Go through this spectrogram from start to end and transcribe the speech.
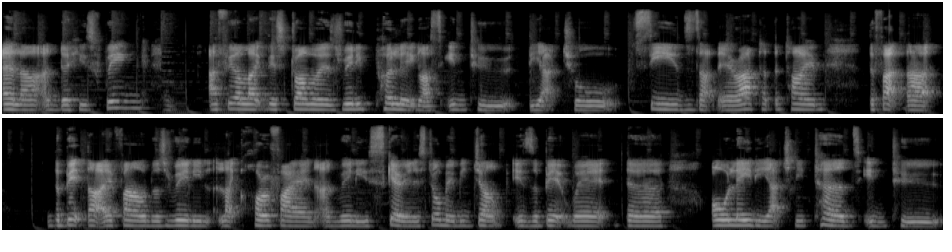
Ella under his wing. I feel like this drama is really pulling us into the actual scenes that they're at at the time. The fact that the bit that I found was really like horrifying and really scary and it still made me jump is a bit where the old lady actually turns into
